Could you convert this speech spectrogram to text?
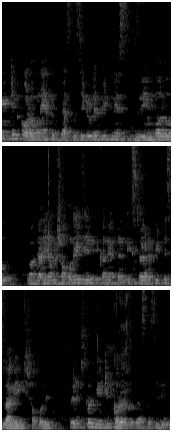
মেনটেন করো? মানে এত ব্যস্ত শিডিউলে ফিটনেস জিম বলো এবং জানি আমরা সকলেই যে এখানে একটা এক্সট্রা একটা ফিটনেস লাগেই সকলে। তো এটা কী করে মেনটেন করো এত ব্যস্ত শিডিউল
